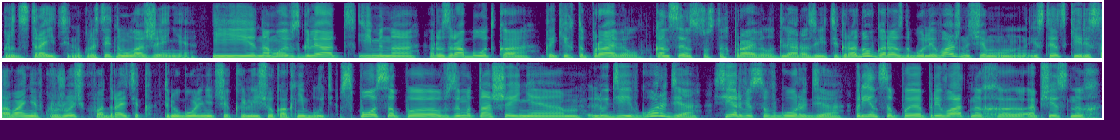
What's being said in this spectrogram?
градостроительного, градостроительном уложении. И, на мой взгляд, именно разработка каких-то правил, консенсусных правил для развития городов гораздо более важна, чем эстетские рисования в кружочек, квадратик, треугольничек или еще как-нибудь способ э, взаимоотношения людей в городе, сервисов в городе, принципы приватных, э, общественных,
